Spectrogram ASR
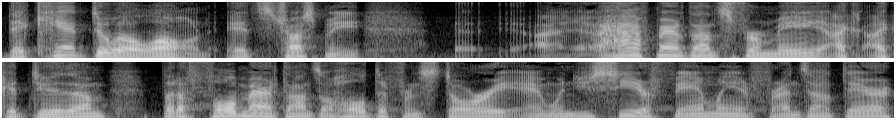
they can't do it alone. It's, trust me, half marathons for me, I, I could do them, but a full marathon's a whole different story. And when you see your family and friends out there,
